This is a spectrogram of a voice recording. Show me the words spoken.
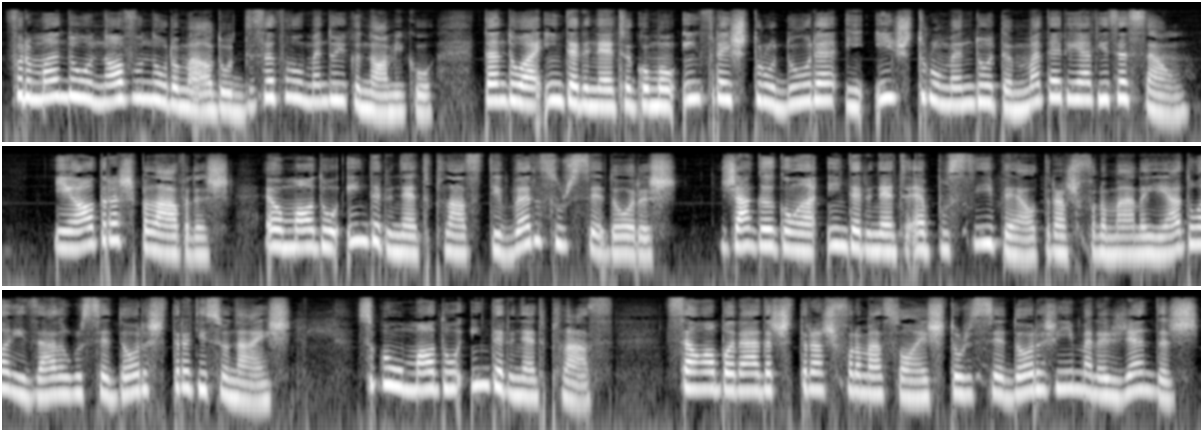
formando o novo normal do desenvolvimento econômico, tendo a internet como infraestrutura e instrumento de materialização. Em outras palavras, é o modo Internet Plus diversos setores, já que com a internet é possível transformar e atualizar os setores tradicionais. Sob o modo Internet Plus, são operadas transformações dos setores emergentes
